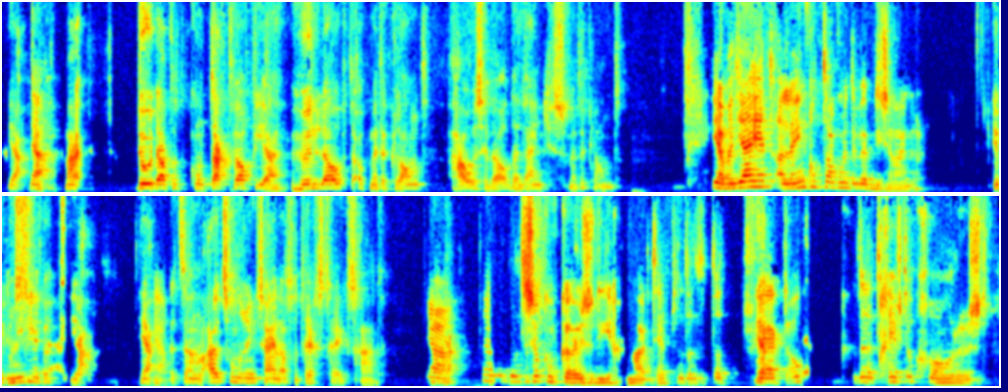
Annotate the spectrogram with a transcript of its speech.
ja. ja. Maar doordat het contact wel via hun loopt, ook met de klant, houden ze wel de lijntjes met de klant. Ja, want jij hebt alleen contact met de webdesigner. In principe, ja. Ja, Ja. het zou een uitzondering zijn als het rechtstreeks gaat. Ja. Ja. Ja, dat is ook een keuze die je gemaakt hebt. En dat, dat Ja. werkt ook, dat geeft ook gewoon rust.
